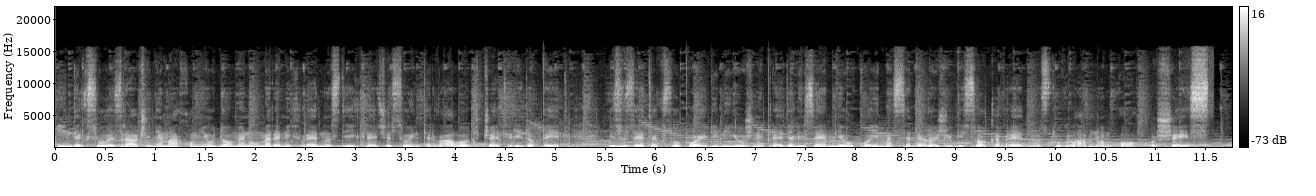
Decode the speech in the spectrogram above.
Indeks UV zračenja mahom je u domenu umerenih vrednosti i kreće se u intervalu od 4 do 5. Izuzetak su pojedini južni predeli zemlje u kojima se beleži visoka vrednost, uglavnom oko 6.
